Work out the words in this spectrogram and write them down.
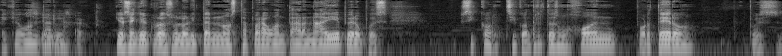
Hay que aguantarla. Yo sé que el Cruz Azul ahorita no está para aguantar a nadie, pero pues si, si contratas un joven portero, pues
